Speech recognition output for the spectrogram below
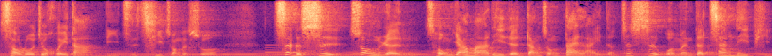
扫罗就回答，理直气壮的说：“这个是众人从亚玛利人当中带来的，这是我们的战利品。”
